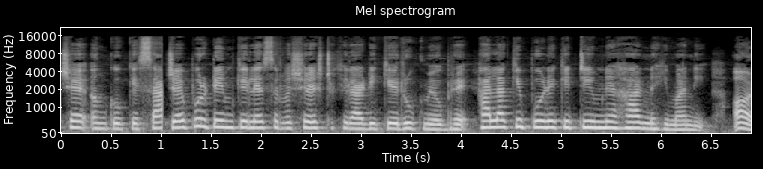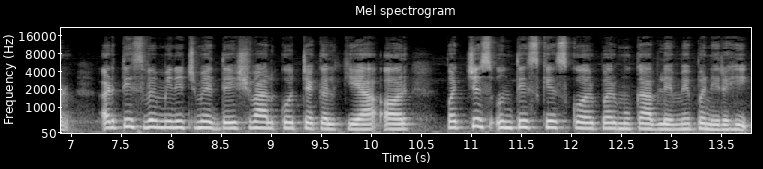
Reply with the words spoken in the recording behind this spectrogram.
छह अंकों के साथ जयपुर टीम के लिए सर्वश्रेष्ठ खिलाड़ी के रूप में उभरे। हालाँकि पुणे की टीम ने हार नहीं मानी और अड़तीसवें मिनट में देशवाल को टैकल किया और 25-29 के स्कोर पर मुकाबले में बनी रही।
